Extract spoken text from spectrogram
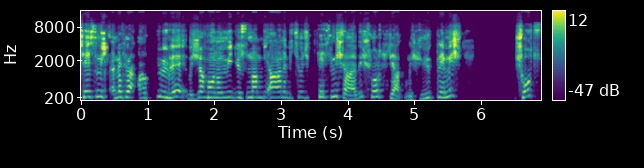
kesmişler. Mesela Abdü ile Jaho'nun videosundan bir anı bir çocuk kesmiş abi. Shorts yapmış, yüklemiş. Shorts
